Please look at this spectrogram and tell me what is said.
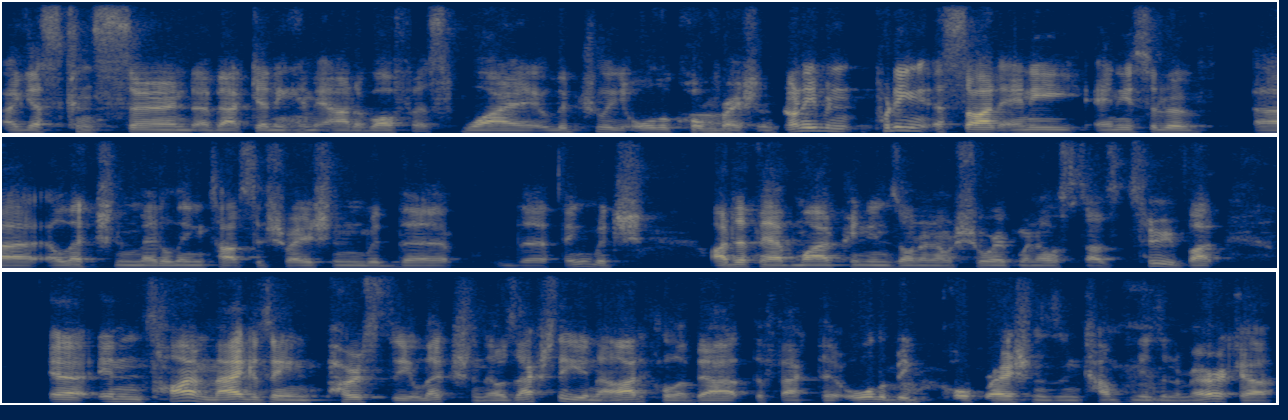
I guess, concerned about getting him out of office. Why literally all the hmm. corporations, mm. not even putting aside any any sort of uh, election meddling type situation with the the thing, which I definitely have my opinions on, and I'm sure everyone else does too. But uh, in Time Magazine post the election, there was actually an article about the fact that all the big corporations and companies in America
